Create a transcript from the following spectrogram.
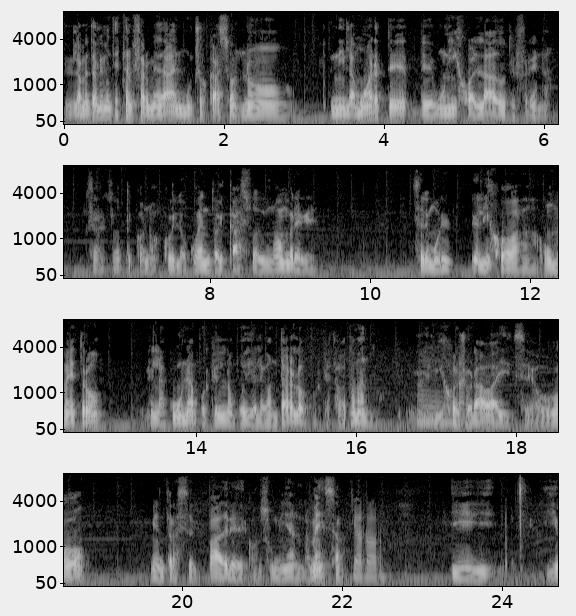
lamentablemente esta enfermedad en muchos casos no, ni la muerte de un hijo al lado te frena. O sea, yo te conozco y lo cuento el caso de un hombre que se le murió el hijo a un metro en la cuna porque él no podía levantarlo porque estaba tomando. el hijo lloraba y se ahogó mientras el padre consumía en la mesa. Qué horror. Y, y,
